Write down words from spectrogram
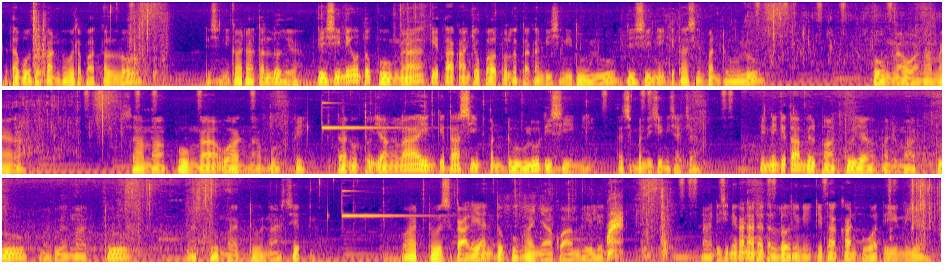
kita butuhkan beberapa telur di sini gak ada telur ya? Di sini untuk bunga kita akan coba untuk letakkan di sini dulu. Di sini kita simpan dulu bunga warna merah sama bunga warna putih. Dan untuk yang lain kita simpan dulu di sini. Kita simpan di sini saja. Ini kita ambil madu ya. Madu madu madu madu madu madu. Nasib. Waduh sekalian tuh bunganya aku ambilin. Nah di sini kan ada telur ini. Kita akan buat ini ya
